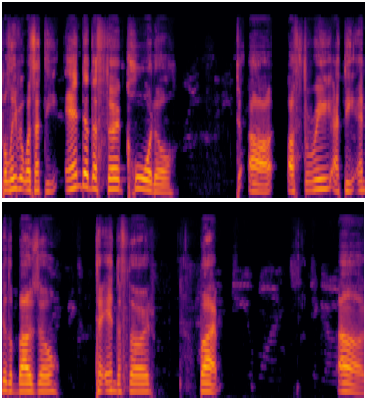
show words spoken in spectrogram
believe it was at the end of the third quarter. Uh, a three at the end of the buzzer to end the third. But uh,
